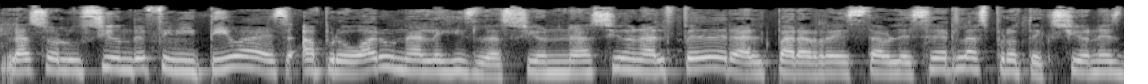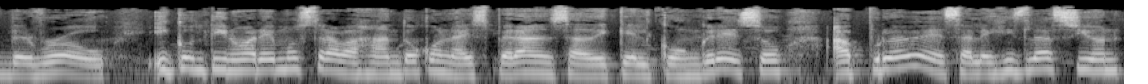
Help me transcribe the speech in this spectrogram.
La solución definitiva es aprobar una legislación nacional federal para restablecer las protecciones de Roe y continuaremos trabajando con la esperanza de que el Congreso apruebe esa legislación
